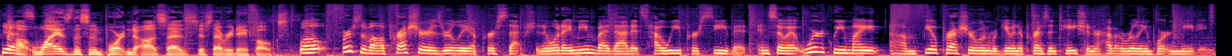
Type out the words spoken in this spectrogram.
Yes. Uh, why is this important to us as just everyday folks? Well, first of all, pressure is really a perception. And what I mean by that, it's how we perceive it. And so at work, we might um, feel pressure when we're given a presentation or have a really important meeting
